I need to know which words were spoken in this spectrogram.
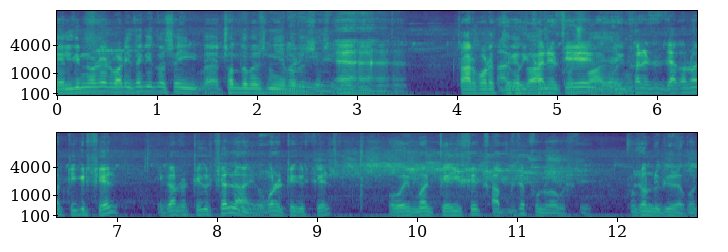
রেলগিন রোডের বাড়ি থেকেই তো সেই ছদ্মবেশ নিয়ে বেরিয়ে গেছে। হ্যাঁ হ্যাঁ হ্যাঁ হ্যাঁ। তারপরে থেকে ওইখানে ওইখানে তো দেখানো হয় টিকিট সেল। এখানে তো টিকিট সেল নয় ওখানে টিকিট সেল। ওই মানে তেইশে ছাব্বিশে পনেরো আগস্টে। প্রচণ্ড ভিড় এখন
